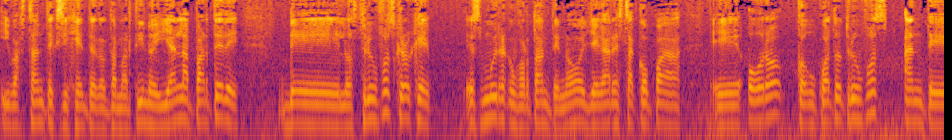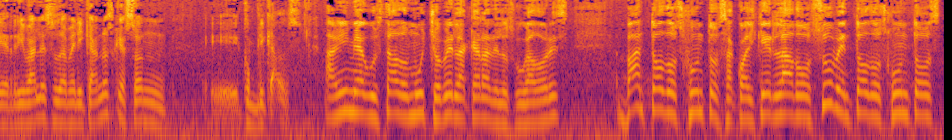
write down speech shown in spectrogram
y bastante exigente Tata Martino. Y ya en la parte de, de los triunfos creo que es muy reconfortante, ¿no? Llegar a esta Copa eh, Oro con cuatro triunfos ante rivales sudamericanos que son eh, complicados. A mí me ha gustado mucho ver la cara de los jugadores. Van todos juntos a cualquier lado, suben todos juntos,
